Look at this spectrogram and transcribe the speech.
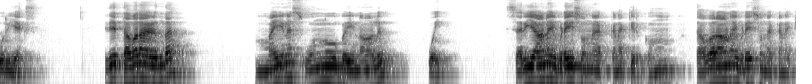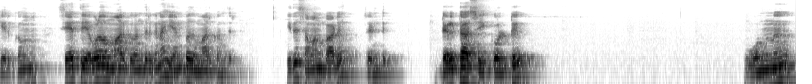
ஒரு எக்ஸ் இதே தவறாக இருந்தால் மைனஸ் ஒன்று பை நாலு ஒய் சரியான விடை சொன்ன கணக்கிற்கும் தவறான விடை சொன்ன கணக்கிற்கும் சேர்த்து எவ்வளோ மார்க் வந்திருக்குன்னா எண்பது மார்க் வந்திருக்கு. இது சமன்பாடு ரெண்டு. டெல்டா சீக்வல் டு ஒன்று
